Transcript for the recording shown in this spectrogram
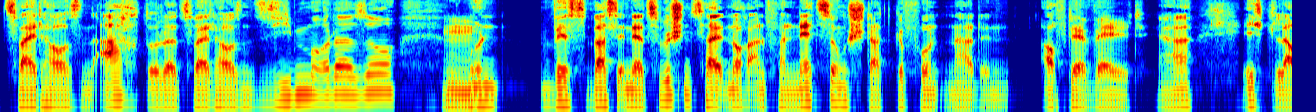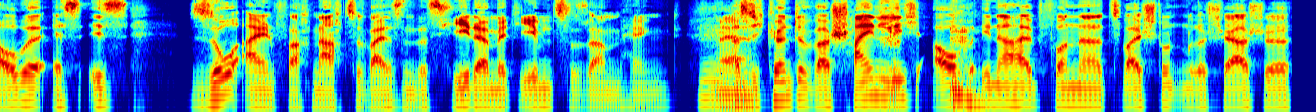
2008 oder 2007 oder so. Und was, was in der Zwischenzeit noch an Vernetzung stattgefunden hat in, auf der Welt, ja. Ich glaube, es ist so einfach nachzuweisen, dass jeder mit jedem zusammenhängt. Also ich könnte wahrscheinlich auch innerhalb von einer zwei Stunden Recherche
